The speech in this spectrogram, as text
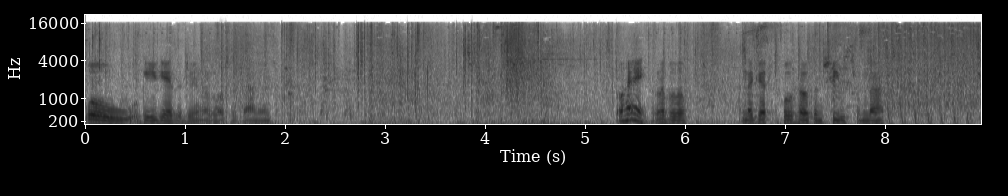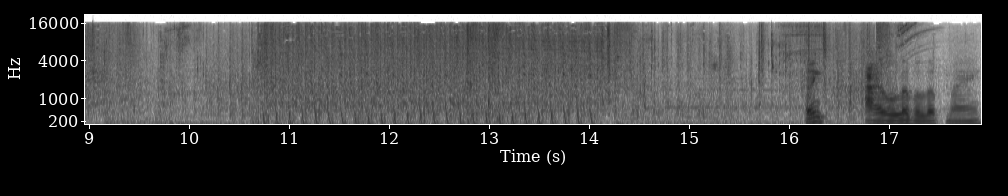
Whoa, okay, you guys are doing a lot of damage. Oh hey, level up. And I get full health and shields from that. I think I'll level up my...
